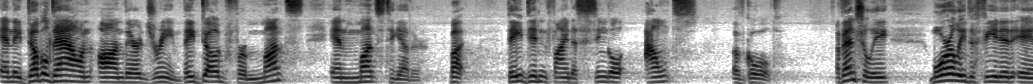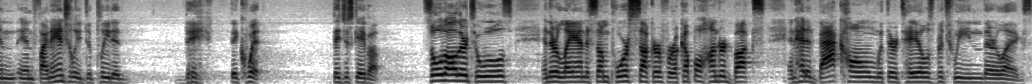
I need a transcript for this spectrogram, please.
and they double down on their dream. They dug for months and months together, but they didn't find a single ounce of gold. Eventually, morally defeated and, and financially depleted, they, they quit. They just gave up. Sold all their tools and their land to some poor sucker for a couple hundred bucks and headed back home with their tails between their legs,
